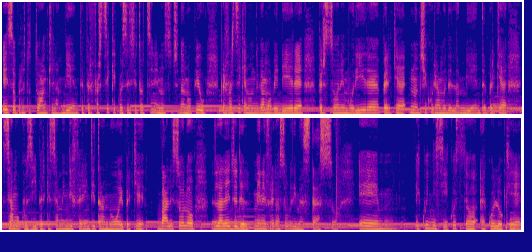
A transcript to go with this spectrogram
e soprattutto anche l'ambiente, per far sì che queste situazioni non succedano più, per far sì che non dobbiamo vedere persone morire perché non ci curiamo dell'ambiente, perché siamo così, perché siamo indifferenti tra noi, perché vale solo la legge del me ne frega solo di me stesso. E, e quindi sì, questo è quello che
